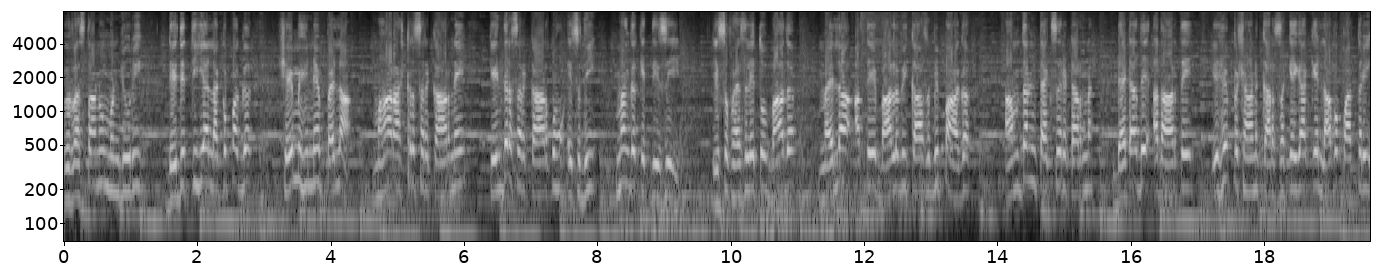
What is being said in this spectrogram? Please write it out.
ਵਿਵਸਥਾ ਨੂੰ ਮਨਜ਼ੂਰੀ ਦੇ ਦਿੱਤੀ ਹੈ। ਲਗਭਗ 6 ਮਹੀਨੇ ਪਹਿਲਾਂ ਮਹਾਰਾਸ਼ਟਰ ਸਰਕਾਰ ਨੇ ਕੇਂਦਰ ਸਰਕਾਰ ਤੋਂ ਇਸ ਦੀ ਮੰਗ ਕੀਤੀ ਸੀ। ਇਸ ਫੈਸਲੇ ਤੋਂ ਬਾਅਦ ਮਹਿਲਾ ਅਤੇ ਬਾਲ ਵਿਕਾਸ ਵਿਭਾਗ ਆਮਦਨ ਟੈਕਸ ਰਿਟਰਨ ਡਾਟਾ ਦੇ ਆਧਾਰ ਤੇ ਇਹ ਪਛਾਣ ਕਰ ਸਕੇਗਾ ਕਿ ਲਾਭਪਾਤਰੀ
